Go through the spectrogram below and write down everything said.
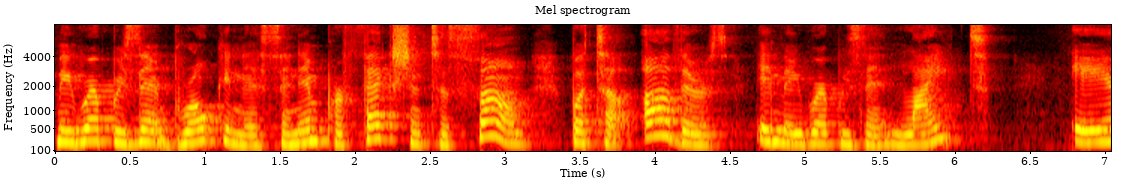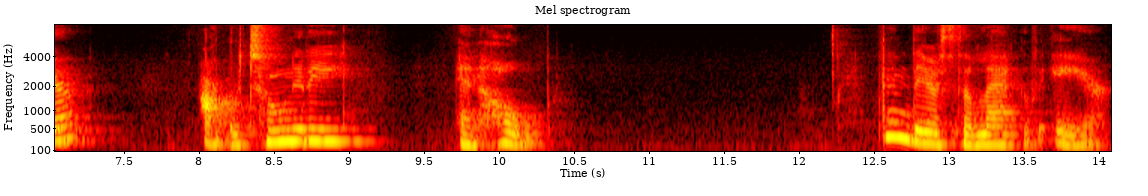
may represent brokenness and imperfection to some, but to others, it may represent light, air, opportunity, and hope. Then there's the lack of air.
